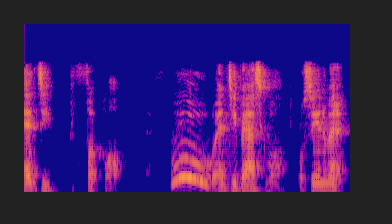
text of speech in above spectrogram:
NT football. Woo! NT basketball. We'll see you in a minute.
